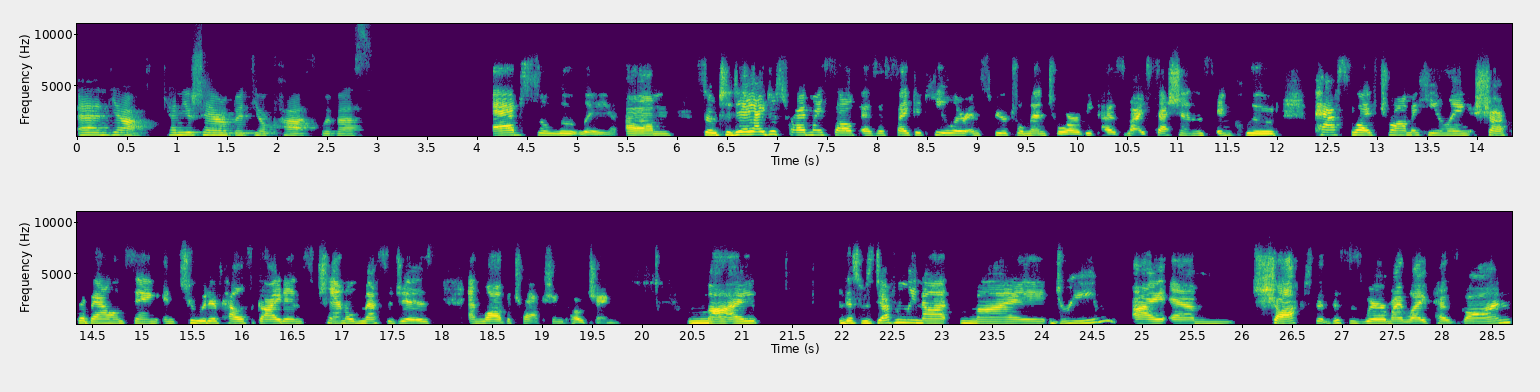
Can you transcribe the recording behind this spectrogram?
And yeah, can you share a bit your path with us? Absolutely. Um, so today I describe myself as a psychic healer and spiritual mentor because my sessions include past life trauma healing, chakra balancing, intuitive health guidance, channeled messages, and law of attraction coaching. My this was definitely not my dream. I am shocked that this is where my life has gone,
